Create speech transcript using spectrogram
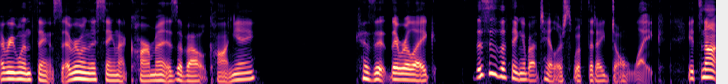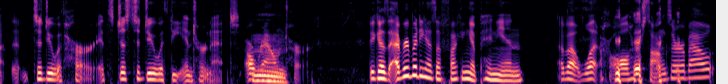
everyone thinks everyone is saying that Karma is about Kanye. Cause it they were like, this is the thing about Taylor Swift that I don't like. It's not to do with her. It's just to do with the internet around her. Because everybody has a fucking opinion about what her- all her songs are about.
